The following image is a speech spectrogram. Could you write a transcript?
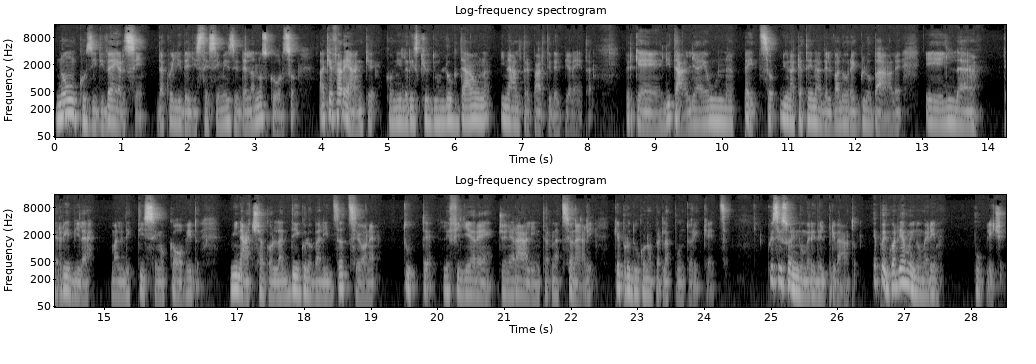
non così diversi da quelli degli stessi mesi dell'anno scorso, ha a che fare anche con il rischio di un lockdown in altre parti del pianeta, perché l'Italia è un pezzo di una catena del valore globale e il terribile, maledettissimo Covid minaccia con la deglobalizzazione tutte le filiere generali internazionali che producono per l'appunto ricchezza. Questi sono i numeri del privato. E poi guardiamo i numeri pubblici,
